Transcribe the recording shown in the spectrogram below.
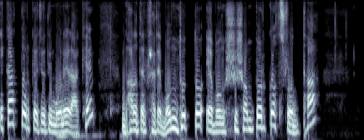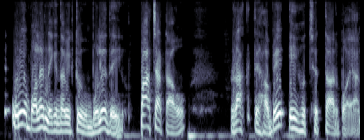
একাত্তরকে যদি মনে রাখে, ভারতের সাথে বন্ধুত্ব এবং সুসম্পর্ক, শ্রদ্ধা, উনিও বলেন না কিন্তু আমি একটু বলে দেই, পাচাটাও রাখতে হবে, এই হচ্ছে তার বয়ান।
